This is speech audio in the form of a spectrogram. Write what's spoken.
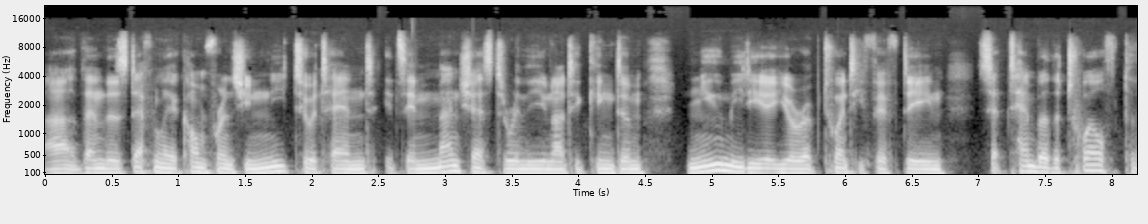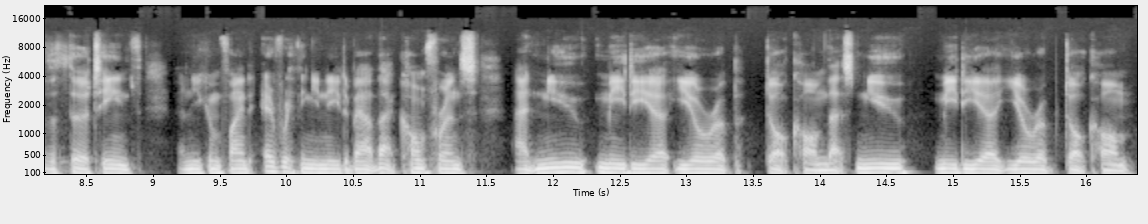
uh, then there's definitely a conference you need to attend. It's in Manchester in the United Kingdom, New Media Europe 2015, September the 12th to the 13th. And you can find everything you need about that conference at newmediaeurope.com. That's newmediaeurope.com.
